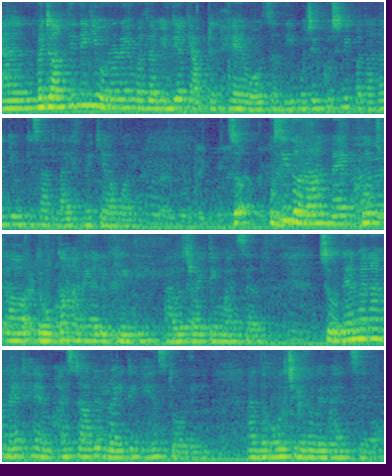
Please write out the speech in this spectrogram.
and मैं जानती थी कि उन्होंने मतलब इंडिया कैप्टन है वो संदीप मुझे कुछ नहीं पता था कि उनके साथ लाइफ में क्या हुआ है। सो so, उसी दौरान मैं खुद दो कहानियाँ लिख रही थी। I was writing myself so then when I met him I started writing his story and the whole chain of events you know.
